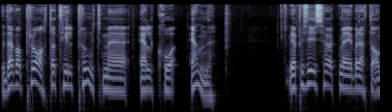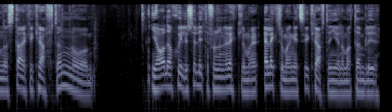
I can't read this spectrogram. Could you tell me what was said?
Det där var Prata till punkt med LKN. Vi har precis hört mig berätta om den starka kraften och ja, den skiljer sig lite från den elektromagnetiska kraften genom att den blir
